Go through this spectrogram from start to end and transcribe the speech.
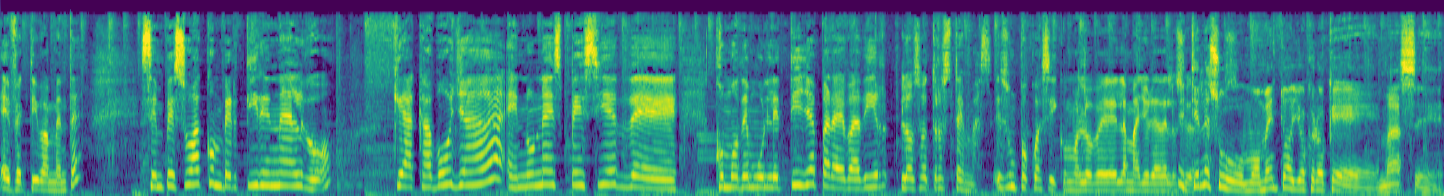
efectivamente, se empezó a convertir en algo que acabó ya en una especie de como de muletilla para evadir los otros temas. Es un poco así como lo ve la mayoría de los Y ciudadanos. tiene su momento, yo creo que más eh,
